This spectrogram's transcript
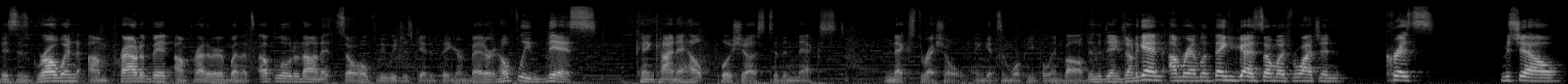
This is growing. I'm proud of it. I'm proud of everybody that's uploaded on it. So hopefully we just get it bigger and better. And hopefully this can kind of help push us to the next next threshold and get some more people involved in the Danger Zone. Again, I'm rambling. Thank you guys so much for watching. Chris, Michelle,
